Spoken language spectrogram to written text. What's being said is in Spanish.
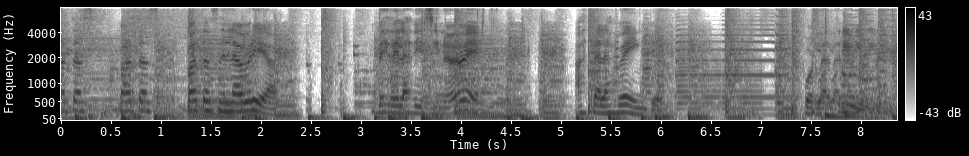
Patas, patas, patas en la brea. Desde las 19 hasta las 20. Por la tribu.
